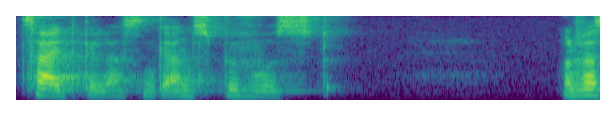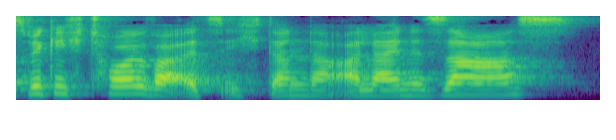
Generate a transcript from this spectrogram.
Zeit gelassen, ganz bewusst. Und was wirklich toll war, als ich dann da alleine saß,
